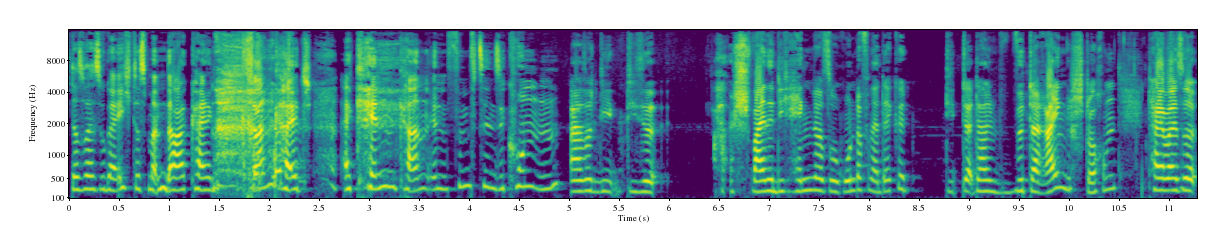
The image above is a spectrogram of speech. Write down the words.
das weiß sogar ich, dass man da keine Krankheit erkennen kann in 15 Sekunden. Also die, diese Schweine, die hängen da so runter von der Decke, die, da, dann wird da reingestochen. Teilweise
